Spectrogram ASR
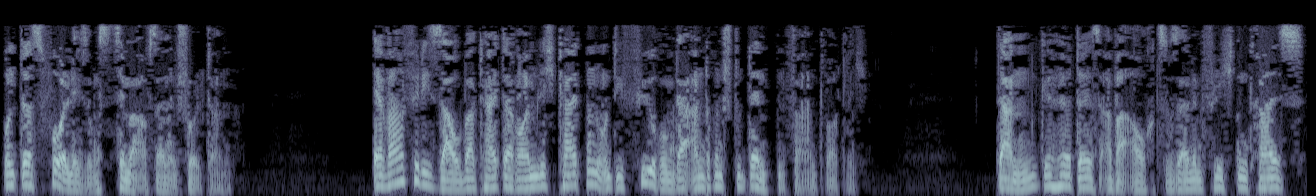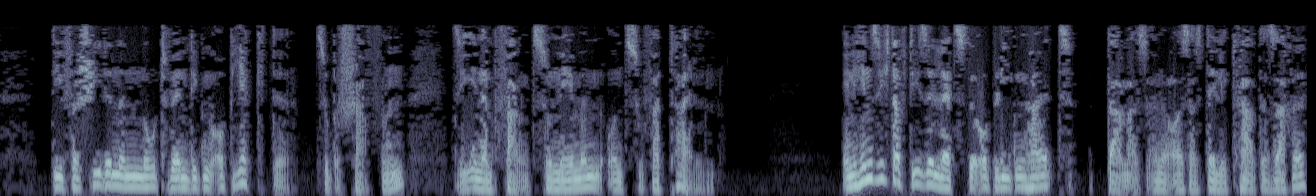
und das Vorlesungszimmer auf seinen Schultern. Er war für die Sauberkeit der Räumlichkeiten und die Führung der anderen Studenten verantwortlich. Dann gehörte es aber auch zu seinem Pflichtenkreis, die verschiedenen notwendigen Objekte zu beschaffen, sie in Empfang zu nehmen und zu verteilen. In Hinsicht auf diese letzte Obliegenheit damals eine äußerst delikate Sache,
